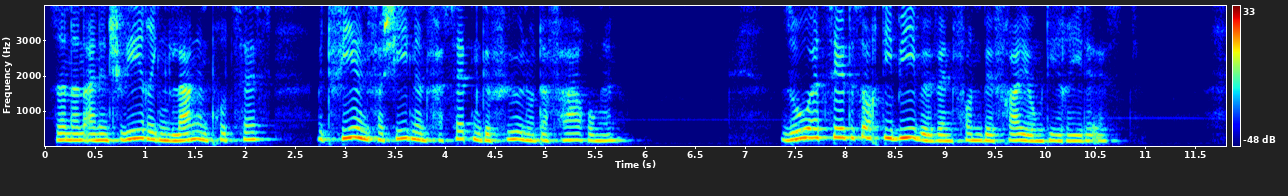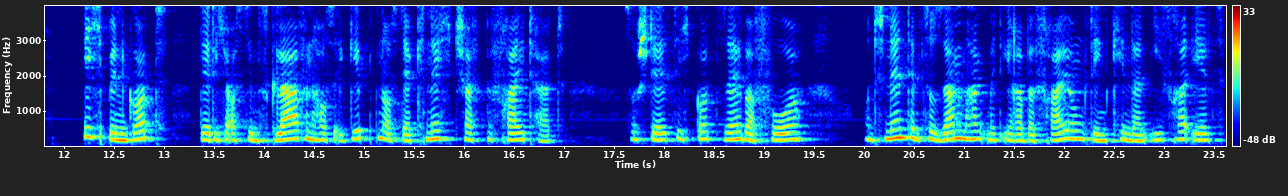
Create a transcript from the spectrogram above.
sondern einen schwierigen, langen Prozess mit vielen verschiedenen Facetten, Gefühlen und Erfahrungen. So erzählt es auch die Bibel, wenn von Befreiung die Rede ist. Ich bin Gott, der dich aus dem Sklavenhaus Ägypten, aus der Knechtschaft befreit hat. So stellt sich Gott selber vor und nennt im Zusammenhang mit ihrer Befreiung den Kindern Israels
